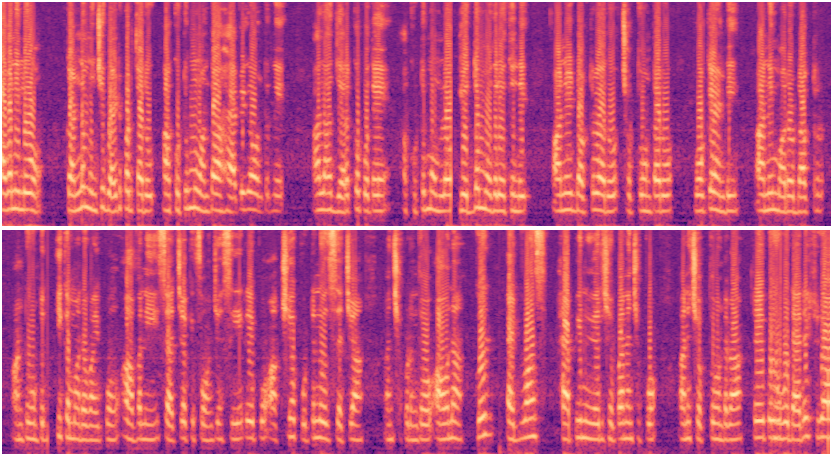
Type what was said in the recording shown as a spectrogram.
అవనిలో గండం నుంచి బయటపడతారు. ఆ కుటుంబం అంతా హ్యాపీగా ఉంటుంది. అలా జరగకపోతే ఆ కుటుంబంలో యుద్ధం మొదలవుతుంది. అని డాక్టర్ గారు చెప్తూ ఉంటారు. ఓకే అండి అని మరో డాక్టర్ అంటూ ఉంటుంది. ఇక మరోవైపు అవని సత్యకి ఫోన్ చేసి రేపు అక్షయ పుట్టినరోజు సత్య అని చెప్పడంతో అవునా? Good. Advance happy new year చెప్పానని చెప్పు అని చెప్తూ ఉండగా రేపు నువ్వు డైరెక్ట్గా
